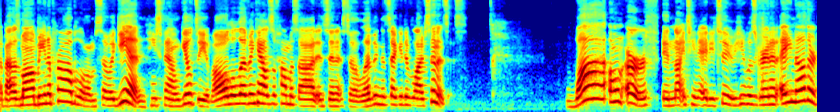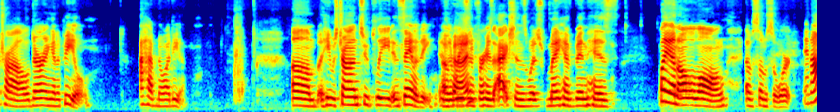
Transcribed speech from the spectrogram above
about his mom being a problem. So again, he's found guilty of all 11 counts of homicide and sentenced to 11 consecutive life sentences. Why on earth in 1982 he was granted another trial during an appeal? I have no idea. Um, but he was trying to plead insanity and the reason for his actions, which may have been his plan all along of some sort. And I've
